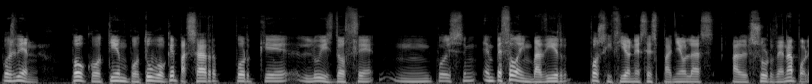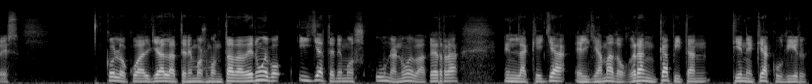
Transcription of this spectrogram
Pues bien, poco tiempo tuvo que pasar porque Luis XII mm, pues empezó a invadir posiciones españolas al sur de Nápoles, con lo cual ya la tenemos montada de nuevo y ya tenemos una nueva guerra en la que ya el llamado Gran Capitán tiene que acudir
